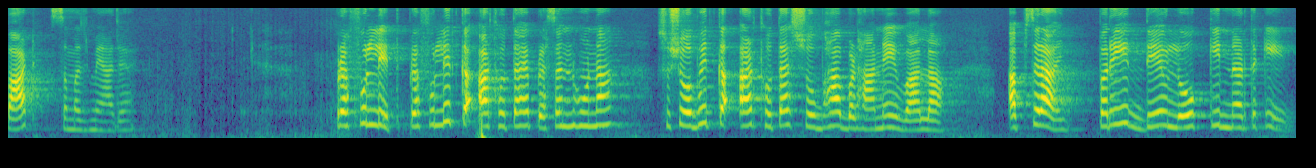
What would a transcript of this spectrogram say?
पाठ समझ में आ जाए। प्रफुल्लित। प्रफुल्लित का अर्थ होता है प्रसन्न होना सुशोभित का अर्थ होता है शोभा बढ़ाने वाला। अप्सरा परी देवलोक की नर्तकी,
